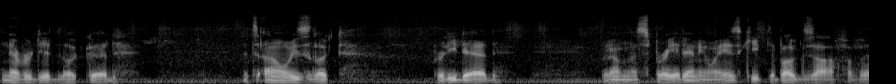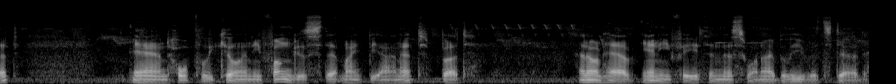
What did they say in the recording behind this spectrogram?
never did look good. It's always looked pretty dead, but I'm gonna spray it anyways, keep the bugs off of it and hopefully kill any fungus that might be on it, but I don't have any faith in this one. I believe it's dead.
